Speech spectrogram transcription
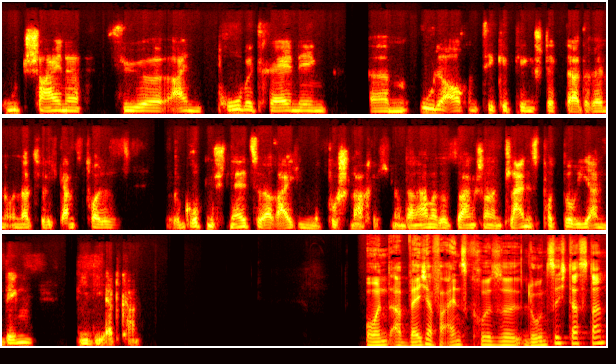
Gutscheine für ein Probetraining ähm, oder auch ein Ticketing steckt da drin und natürlich ganz tolles äh, Gruppen schnell zu erreichen mit Push-Nachrichten. Und dann haben wir sozusagen schon ein kleines Potpourri an Dingen, die die App kann. Und ab welcher Vereinsgröße lohnt sich das dann?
